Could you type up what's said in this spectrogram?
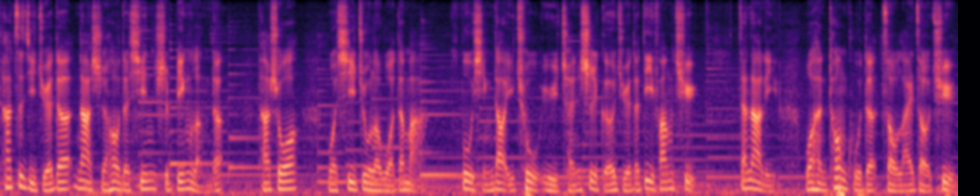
他自己觉得那时候的心是冰冷的。他说：“我系住了我的马，步行到一处与城市隔绝的地方去，在那里，我很痛苦地走来走去，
